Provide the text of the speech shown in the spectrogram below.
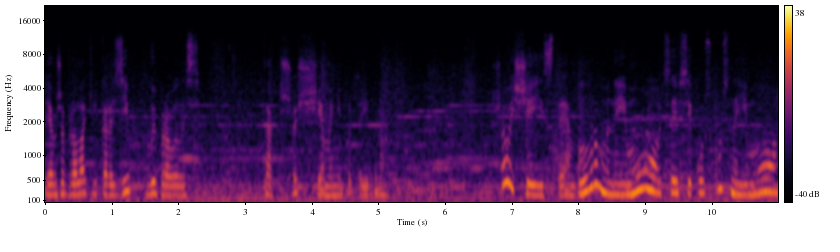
я вже брала кілька разів, виправились. Так, що ще мені потрібно? Що ви ще їсте? Булгур ми не їмо, цей всі кускус не їмо.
